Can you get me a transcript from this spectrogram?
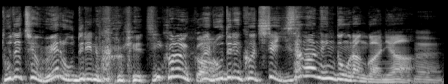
도대체 왜 로드리는 그렇게 했지? 그러니까. 왜 로드리는 그거 진짜 이상한 행동을 한 거 아니야? 네.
